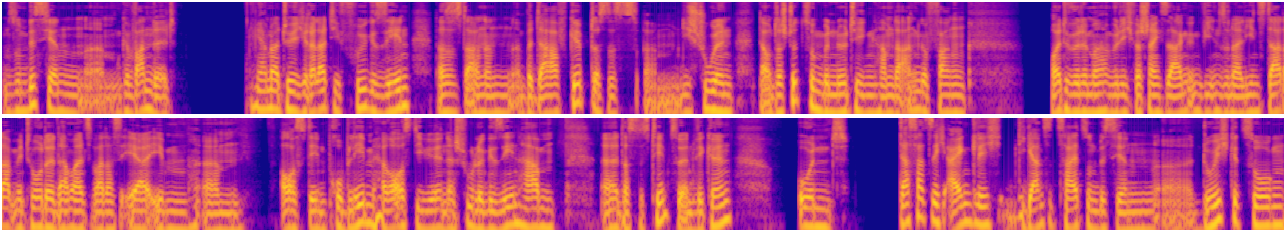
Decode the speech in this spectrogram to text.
so ein bisschen ähm, gewandelt. Wir haben natürlich relativ früh gesehen, dass es da einen Bedarf gibt, dass es ähm, die Schulen da Unterstützung benötigen, haben da angefangen. Heute würde man, würde ich wahrscheinlich sagen, irgendwie in so einer Lean Startup Methode. Damals war das eher eben ähm, aus den Problemen heraus, die wir in der Schule gesehen haben, äh, das System zu entwickeln. Und das hat sich eigentlich die ganze Zeit so ein bisschen äh, durchgezogen,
